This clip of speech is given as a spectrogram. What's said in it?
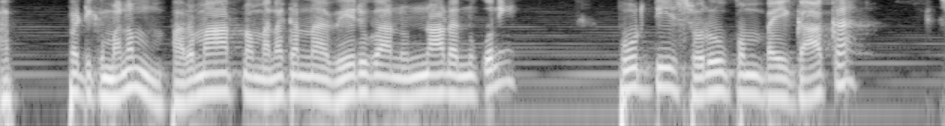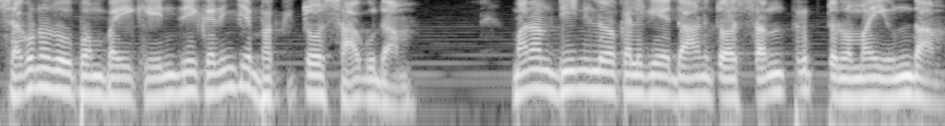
అప్పటికి మనం పరమాత్మ మనకన్నా వేరుగానున్నాడనుకొని పూర్తి స్వరూపంపై గాక సగుణ రూపంపై కేంద్రీకరించి భక్తితో సాగుదాం. మనం దీనిలో కలిగే దానితో సంతృప్తులమై ఉందాం.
